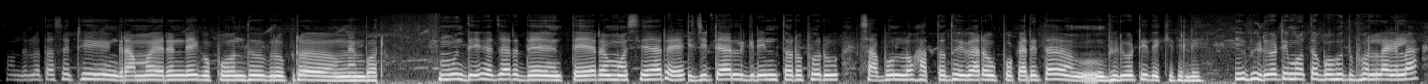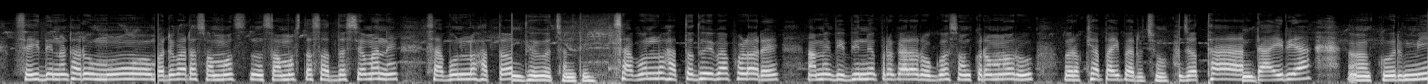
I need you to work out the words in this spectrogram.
ସଞ୍ଜୁଲତା ସେଠି ଗ୍ରାମ ଏରେଣ୍ଡେଇ ଗୋପବନ୍ଧୁ ଗ୍ରୁପର ମେମ୍ବର ମୁଁ ଦୁଇ ହଜାର ତେର ମସିହାରେ ଡିଜିଟାଲ ଗ୍ରୀନ୍ ତରଫରୁ ସାବୁନର ହାତ ଧୋଇବାର ଉପକାରିତା ଭିଡ଼ିଓଟି ଦେଖିଥିଲି। ଏହି ଭିଡ଼ିଓଟି ମୋତେ ବହୁତ ଭଲ ଲାଗିଲା। ସେହି ଦିନଠାରୁ ମୁଁ ପରିବାର ସମସ୍ତ ସଦସ୍ୟମାନେ ସାବୁନର ହାତ ଧୋଇଅଛନ୍ତି। ସାବୁନର ହାତ ଧୋଇବା ଫଳରେ ଆମେ ବିଭିନ୍ନ ପ୍ରକାର ରୋଗ ସଂକ୍ରମଣରୁ ରକ୍ଷା ପାଇପାରୁଛୁ। ଯଥା ଡାଇରିଆ କୁର୍ମି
